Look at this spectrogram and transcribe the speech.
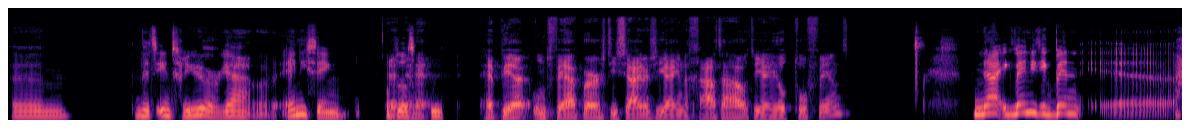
um, met interieur. Ja, anything. Op dat en, en, heb je ontwerpers, designers die jij in de gaten houdt, die jij heel tof vindt? Nou, ik weet niet. Ik ben, uh,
